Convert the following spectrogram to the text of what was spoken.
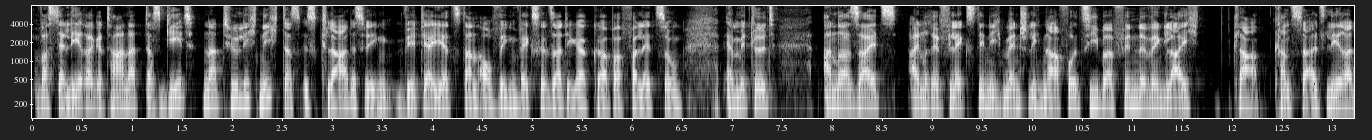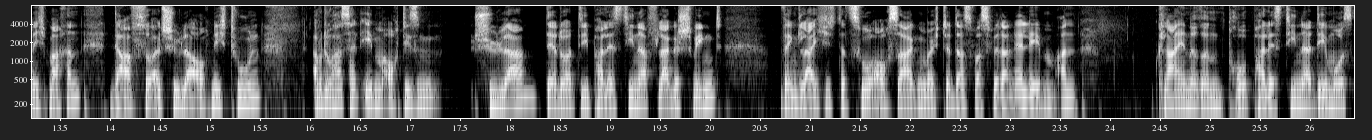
was der Lehrer getan hat. Das geht natürlich nicht, das ist klar. Deswegen wird ja jetzt dann auch wegen wechselseitiger Körperverletzung ermittelt. Andererseits ein Reflex, den ich menschlich nachvollziehbar finde, wenngleich, klar, kannst du als Lehrer nicht machen, darfst du als Schüler auch nicht tun. Aber du hast halt eben auch diesen Schüler, der dort die Palästina-Flagge schwingt, wenngleich ich dazu auch sagen möchte, das, was wir dann erleben an kleineren Pro-Palästina-Demos,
